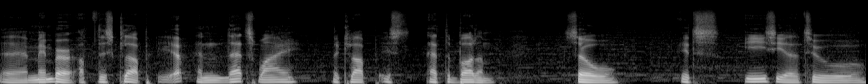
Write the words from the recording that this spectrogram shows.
uh, member of this club. Yep. and that's why the club is at the bottom. So it's easier to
